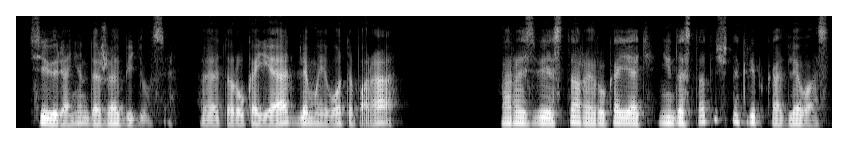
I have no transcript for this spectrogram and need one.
– северянин даже обиделся. «Это рукоять для моего топора». «А разве старая рукоять недостаточно крепка для вас?»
